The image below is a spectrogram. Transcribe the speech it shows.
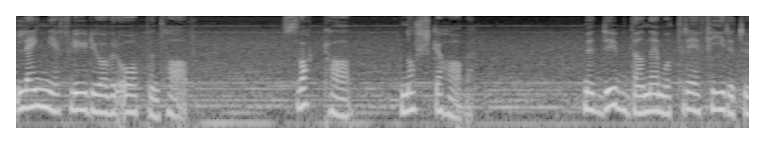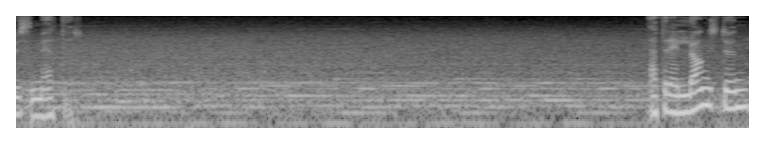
Lenge flyr de over åpent hav. Svart hav, Norskehavet. Med dybder ned mot 3000-4000 meter. Etter ei lang stund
